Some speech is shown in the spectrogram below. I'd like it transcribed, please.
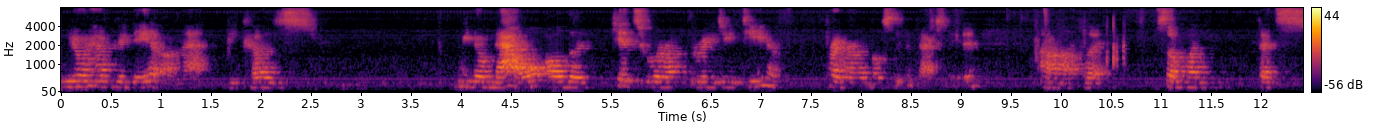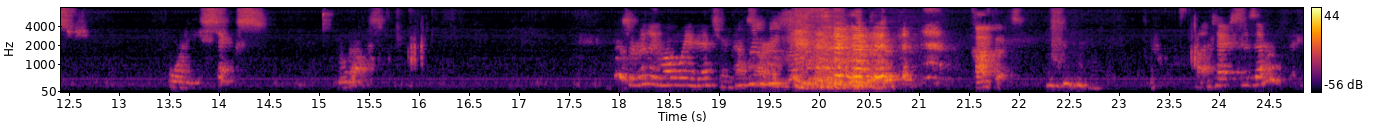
we don't have good data on that because we know now all the kids who are up through age 18 are primarily mostly been vaccinated. Uh, but someone that's 46, who else? That was a really long way of answering that, sorry. Context. Context is everything.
